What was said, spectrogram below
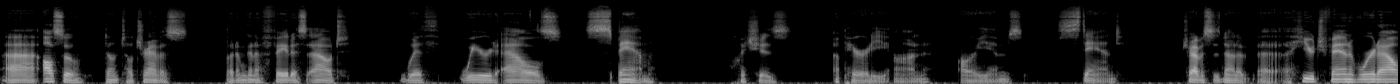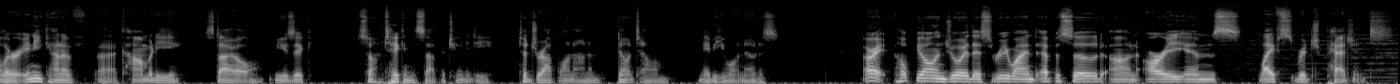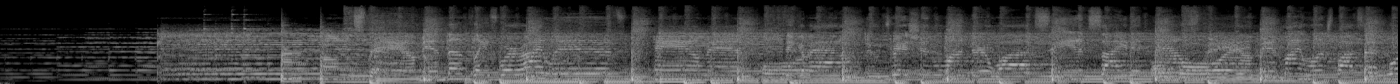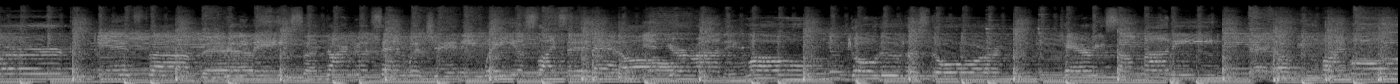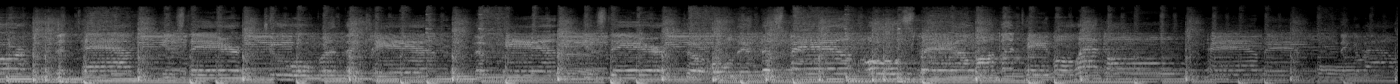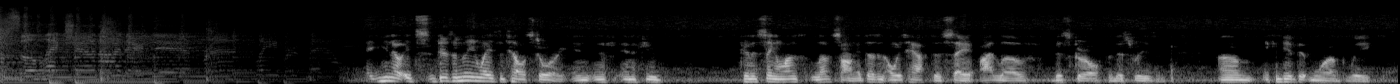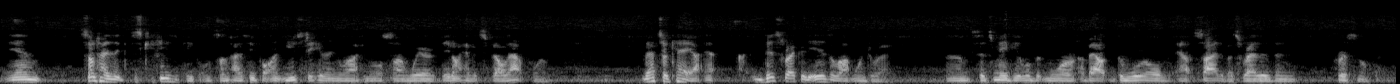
Uh, also, don't tell Travis, but I'm going to fade us out with Weird Al's Spam, which is a parody on REM's Stand. Travis is not a, a huge fan of Weird Al or any kind of uh, comedy style music, so I'm taking this opportunity to drop one on him. Don't tell him. Maybe he won't notice. All right, hope you all enjoy this rewind episode on REM's Life's Rich Pageant. You know, it's there's a million ways to tell a story, and if, and if you're to sing a love, song, it doesn't always have to say "I love this girl for this reason." Um, it can be a bit more oblique, and sometimes it just confuses people, and sometimes people aren't used to hearing a rock and roll song where they don't have it spelled out for them. That's okay. I, I, this record is a lot more direct, um, so it's maybe a little bit more about the world outside of us rather than personal.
